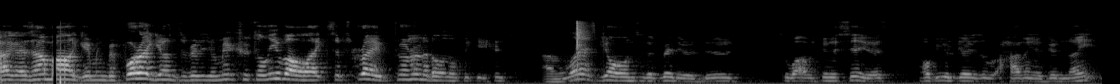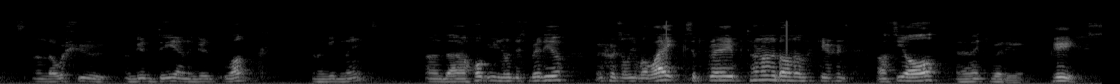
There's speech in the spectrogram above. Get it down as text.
Hi guys, I'm Alaa Gaming. Before I get into the video, make sure to leave a like, subscribe, turn on the bell notifications, and let's get on to the video, dudes. So what I was going to say is, I hope you guys are having a good night, and I wish you a good day and a good luck, and a good night. And I uh, hope you enjoyed this video. Make sure to leave a like, subscribe, turn on the bell notifications, and I'll see you all in the next video. Peace.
